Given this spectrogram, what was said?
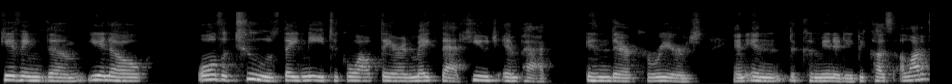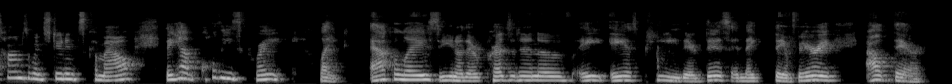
giving them, you know, all the tools they need to go out there and make that huge impact in their careers and in the community. Because a lot of times when students come out, they have all these great like accolades you know they're president of A- asp they're this and they they're very out there.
